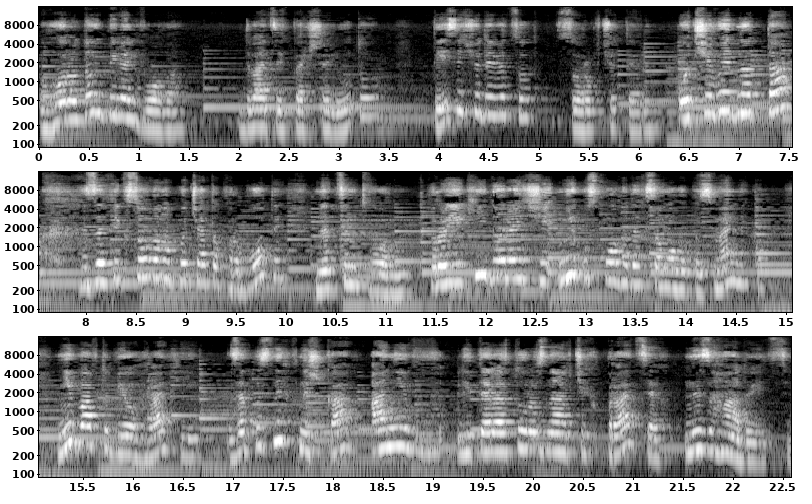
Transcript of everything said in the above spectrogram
Городок біля Львова. 21 лютого 1944. Очевидно, так зафіксовано початок роботи над цим твором, про який, до речі, ні у спогадах самого письменника, ні в автобіографії, записних книжках, ані в літературознавчих працях не згадується.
